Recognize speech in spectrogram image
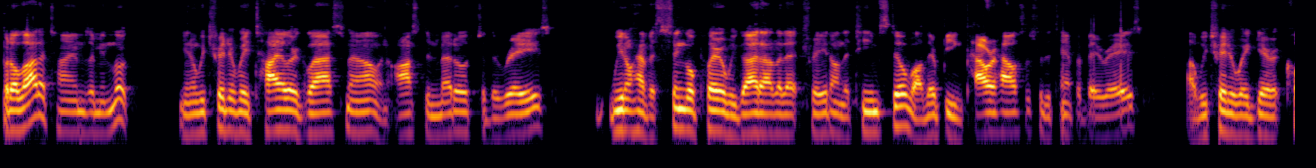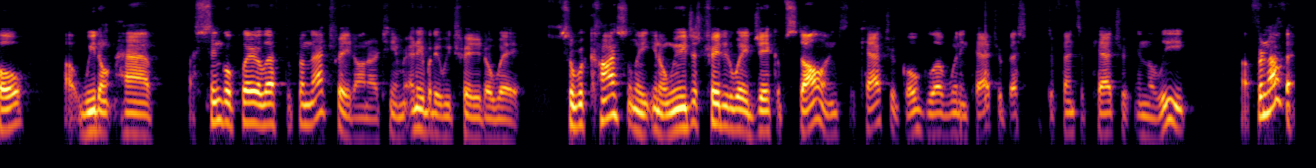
But a lot of times, I mean, look, you know, we traded away Tyler Glasnow and Austin Meadows to the Rays. We don't have a single player we got out of that trade on the team still, while they're being powerhouses for the Tampa Bay Rays. Uh, we traded away Gerrit Cole. Uh, we don't have a single player left from that trade on our team or anybody we traded away. So we're constantly, you know, we just traded away Jacob Stallings, the catcher, Gold Glove winning catcher, best defensive catcher in the league, uh, for nothing.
